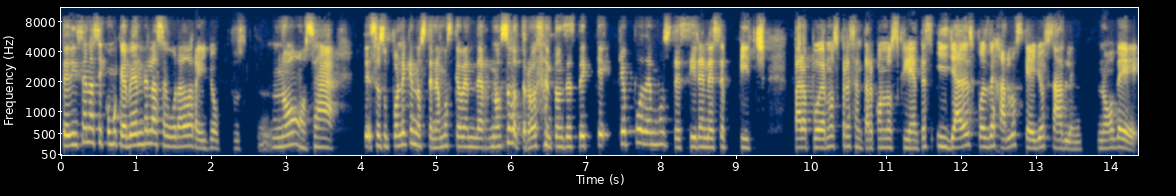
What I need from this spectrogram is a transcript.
te dicen así como que vende la aseguradora y yo, pues no, o sea, se supone que nos tenemos que vender nosotros, entonces, ¿de qué, qué podemos decir en ese pitch para podernos presentar con los clientes y ya después dejarlos que ellos hablen, ¿no? De,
